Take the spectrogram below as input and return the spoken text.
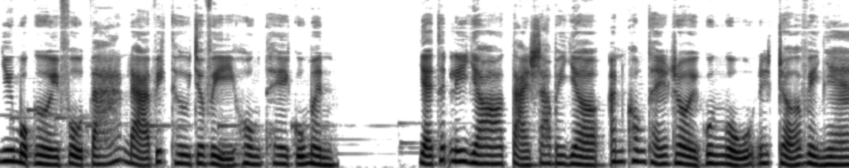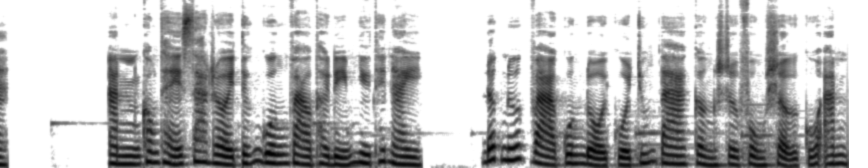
như một người phụ tá đã viết thư cho vị hôn thê của mình. Giải thích lý do tại sao bây giờ anh không thể rời quân ngũ để trở về nhà. Anh không thể xa rời tướng quân vào thời điểm như thế này đất nước và quân đội của chúng ta cần sự phụng sự của anh.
